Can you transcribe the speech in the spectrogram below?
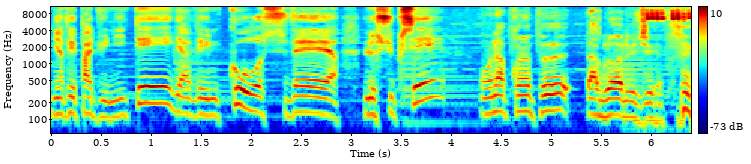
Il n'y avait pas d'unité, il y avait une course vers le succès. On apprend un peu la gloire de Dieu.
